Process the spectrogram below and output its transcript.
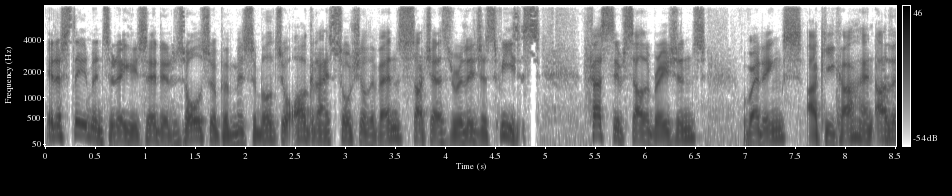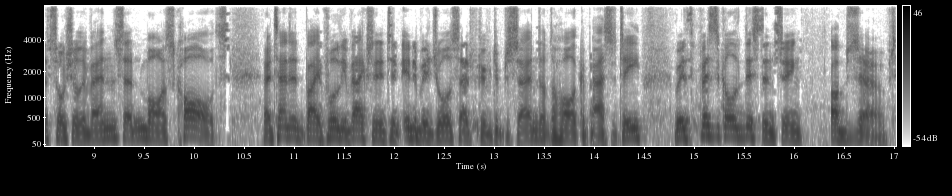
In a statement today, he said it is also permissible to organize social events such as religious feasts, festive celebrations, weddings, akika, and other social events at mosque halls, attended by fully vaccinated individuals at 50% of the hall capacity, with physical distancing observed.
